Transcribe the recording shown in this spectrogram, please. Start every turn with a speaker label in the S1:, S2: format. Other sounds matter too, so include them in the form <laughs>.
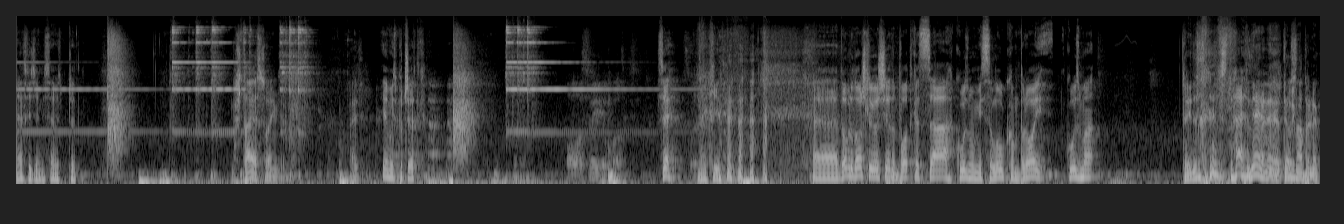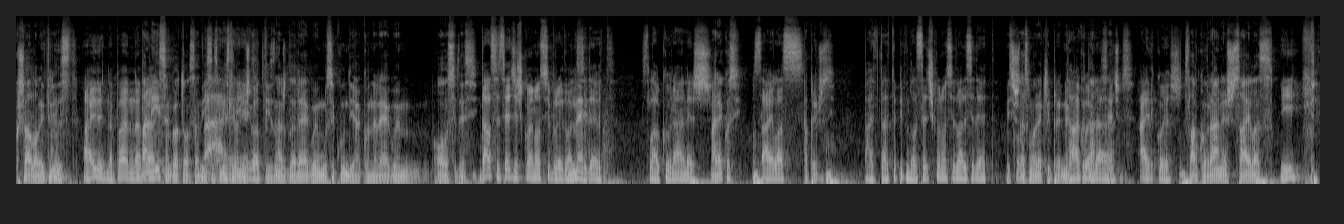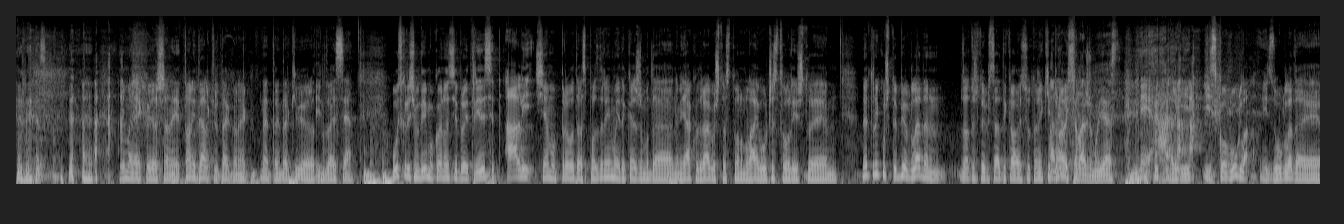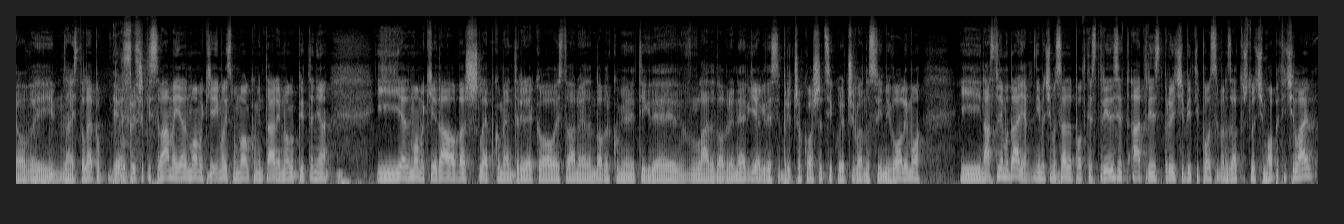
S1: Ne sviđa mi se, iz početka.
S2: Pa šta je s ovim? Ajde.
S1: Idemo iz početka.
S3: Ovo sve ide u podcast.
S1: Sve? Neki ide. <laughs> E, dobro došli u još jedan podcast sa Kuzmom i sa Lukom. Broj, Kuzma,
S2: 30? <laughs>
S1: šta je?
S2: Ne, ne, ne, teo sam napraviti neku šalu, ali 30. <laughs>
S1: Ajde, na, na,
S2: Pa nisam gotovo sad, nisam
S1: Pa,
S2: smislio ništa.
S1: gotovo.
S2: Ti znaš da reagujem u sekundi, ako ne reagujem, ovo se desi.
S1: Da li se sećaš ko je nosio broj 29? Slavko Vraneš,
S2: Ma rekao si,
S1: Sajlas.
S2: pa pričao si.
S1: Pa da te pitam, da li se sećaš ko je nosio 29?
S2: Misliš šta smo rekli pre nekoliko dana,
S1: da, da.
S2: sećam se.
S1: Ajde, ko još?
S2: Slavko Vraneš, Sajlas,
S1: I? <laughs> <laughs> Ima neko još onaj, Toni Delk ili tako neko. Ne, Toni Delk je bio vjerojatno 27. Uskoro ćemo da vidimo ko je nosio broj 30, ali ćemo prvo da vas pozdravimo i da kažemo da nam je jako drago što ste u onom live učestvovali, i što je, ne toliko što je bio gledan, zato što je sad kao su to neki
S2: pa ne se lažemo, jeste. <laughs>
S1: Ne, ali iz kog ugla? Iz ugla da je ovaj, zaista lepo bilo
S2: Jest.
S1: pričati sa vama. Jedan momak je, imali smo mnogo komentara i mnogo pitanja i jedan momak je dao baš lep komentar i rekao ovo je stvarno jedan dobar community gde vlada dobra energija, gde se priča o košaci koju očigledno svi mi volimo. I nastavljamo dalje. Imaćemo sada podcast 30, a 31. će biti poseban zato što ćemo opet ići live,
